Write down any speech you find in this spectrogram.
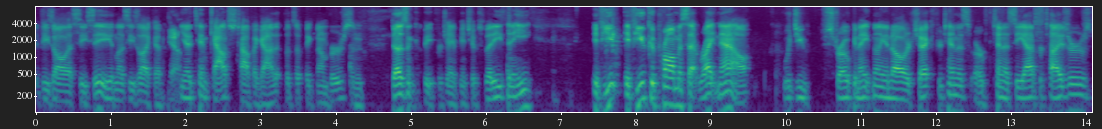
if he's all SEC, unless he's like a yeah. you know Tim Couch type of guy that puts up big numbers and doesn't compete for championships. But Ethan, he, if you if you could promise that right now, would you stroke an eight million dollar check for Tennessee or Tennessee advertisers,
